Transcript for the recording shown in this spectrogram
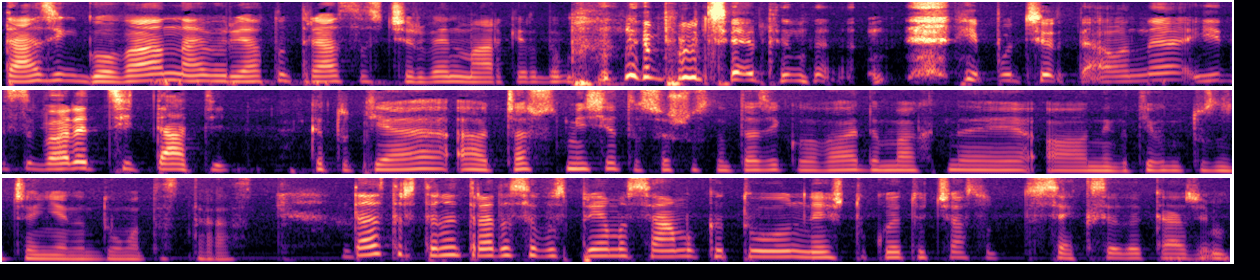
тази глава най-вероятно трябва с червен маркер да бъде прочетена и подчертавана и да се варят цитати. Като тя, а, част от мисията всъщност на тази глава е да махне а, негативното значение на думата страст. Да, страстта не трябва да се възприема само като нещо, което е част от секса, да кажем.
